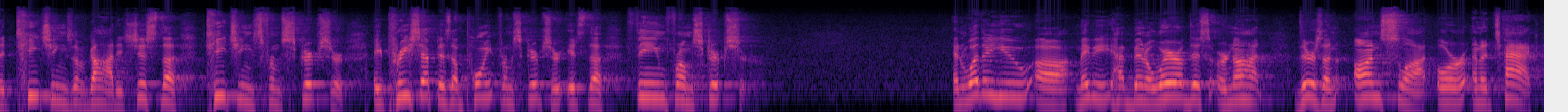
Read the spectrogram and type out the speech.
the teachings of God. It's just the teachings from Scripture. A precept is a point from Scripture, it's the theme from Scripture. And whether you uh, maybe have been aware of this or not, there's an onslaught or an attack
